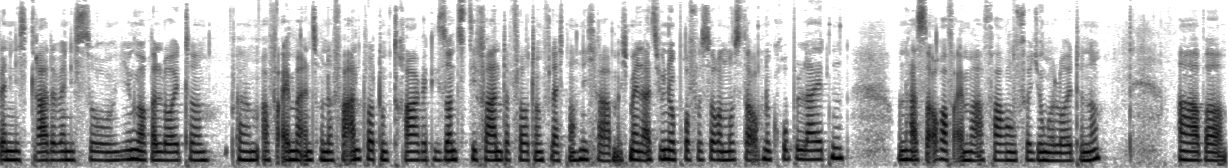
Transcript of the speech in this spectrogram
wenn ich gerade, wenn ich so jüngere Leute ähm, auf einmal in so eine Verantwortung trage, die sonst die Verantwortung vielleicht noch nicht haben. Ich meine, als Juniorprofessorin musst du auch eine Gruppe leiten und hast auch auf einmal Erfahrung für junge Leute, ne? Aber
